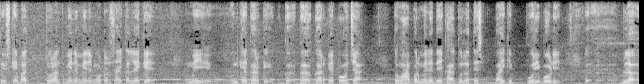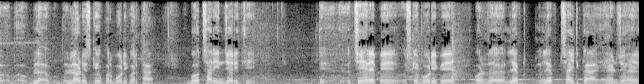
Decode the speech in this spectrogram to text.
तो इसके बाद तुरंत मैंने मेरी मोटरसाइकिल लेके मैं उनके घर के घर पे पहुँचा। तो वहाँ पर मैंने देखा तो लतेश भाई की पूरी बॉडी ब्लड उसके ऊपर बॉडी पर था। बहुत सारी इंजरी थी। चेहरे पे, उसके बॉडी पे और लेफ़्ट लेफ़्ट साइड का हैंड जो है,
